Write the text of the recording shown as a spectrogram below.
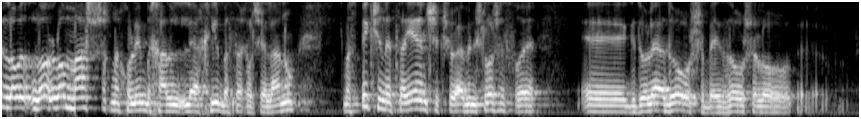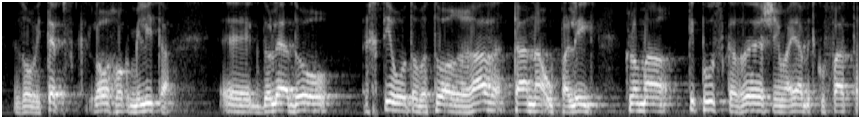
לא, לא, לא משהו שאנחנו יכולים בכלל להכיל בשכל שלנו. מספיק שנציין שכשהוא היה בן 13, אה, גדולי הדור שבאזור שלו, אה, אזור ויטפסק, לא רחוק מליטא, אה, גדולי הדור הכתירו אותו בתואר רב תנא ופליג, כלומר טיפוס כזה שאם היה בתקופת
